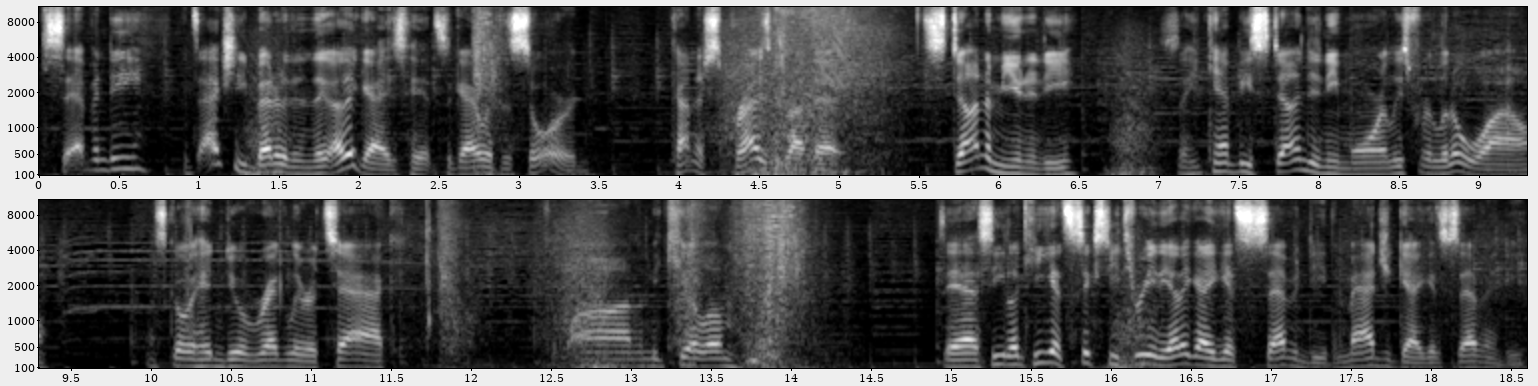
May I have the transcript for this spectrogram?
70? It's actually better than the other guy's hits, the guy with the sword. Kind of surprised about that. Stun immunity, so he can't be stunned anymore, at least for a little while. Let's go ahead and do a regular attack. Come on, let me kill him. Yeah, see, look, he gets 63. The other guy gets 70. The magic guy gets 70.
